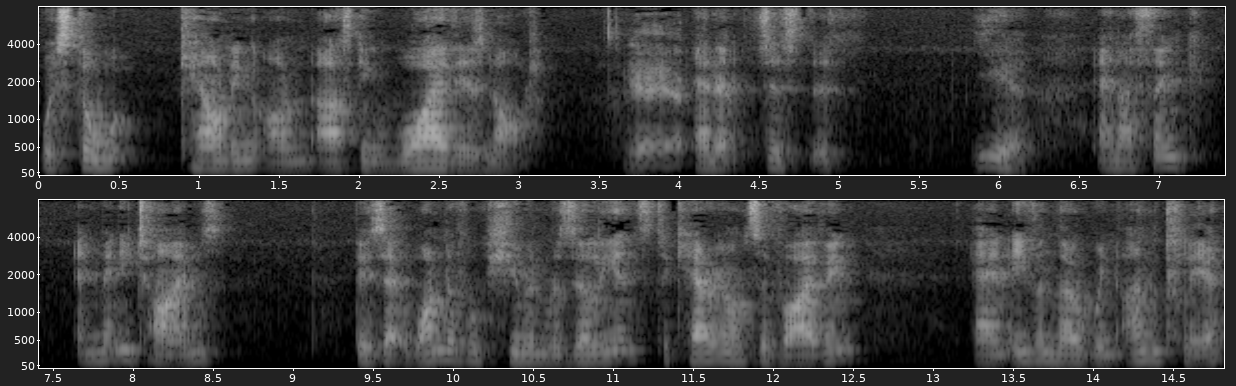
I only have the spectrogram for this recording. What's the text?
we're still counting on asking why there's not. yeah, yeah. And it just, it's, yeah. And I think, and many times, there's that wonderful human resilience to carry on surviving, and even though we're unclear,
